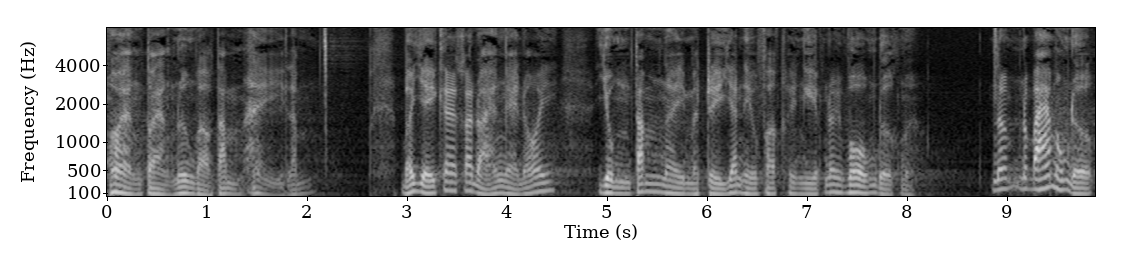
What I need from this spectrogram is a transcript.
hoàn toàn nương vào tâm hay lắm. Bởi vậy cái, cái đoạn ngài nói dùng tâm này mà trì danh hiệu phật thì nghiệp nó vô không được mà. Nó nó bám không được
